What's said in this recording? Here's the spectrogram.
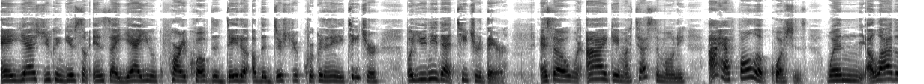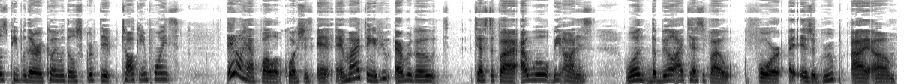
And yes, you can give some insight. Yeah, you can probably quote the data of the district quicker than any teacher, but you need that teacher there. And so when I gave my testimony, I have follow up questions. When a lot of those people that are coming with those scripted talking points, they don't have follow up questions. And, and my thing, if you ever go testify, I will be honest. One, the bill I testify for is a group I um,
